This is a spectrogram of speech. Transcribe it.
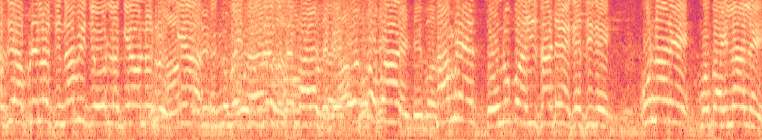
ਅਸੀਂ ਆਪਣੇ ਨਾਲ ਜਿੰਨਾ ਵੀ ਜ਼ੋਰ ਲੱਗਿਆ ਉਹਨਾਂ ਨੂੰ ਰੋਕਿਆ ਵੀ ਦੂਜੇ ਬੰਦੇ ਮਾਰ ਸਕੇ ਉਸ ਤੋਂ ਬਾਅਦ। ਸਾਹਮਣੇ ਸੋਨੂ ਭਾਜੀ ਸਾਡੇ ਹੈਗੇ ਸੀਗੇ। ਉਹਨਾਂ ਨੇ ਮੋਬਾਈਲਾਂ ਲੈ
